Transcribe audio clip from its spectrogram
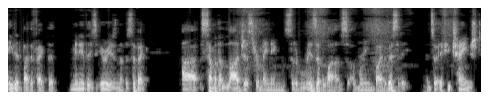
aided by the fact that many of these areas in the Pacific are some of the largest remaining sort of reservoirs of marine biodiversity. And so if you changed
